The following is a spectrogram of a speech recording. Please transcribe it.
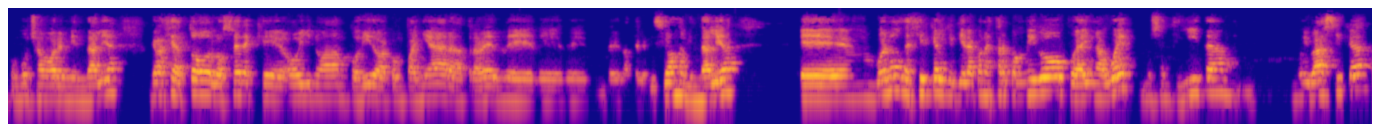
con mucho amor en Mindalia. Gracias a todos los seres que hoy nos han podido acompañar a través de, la televisión de Mindalia. Eh, bueno, decir que el que quiera conectar conmigo, pues hay una web muy sencillita, muy básica,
